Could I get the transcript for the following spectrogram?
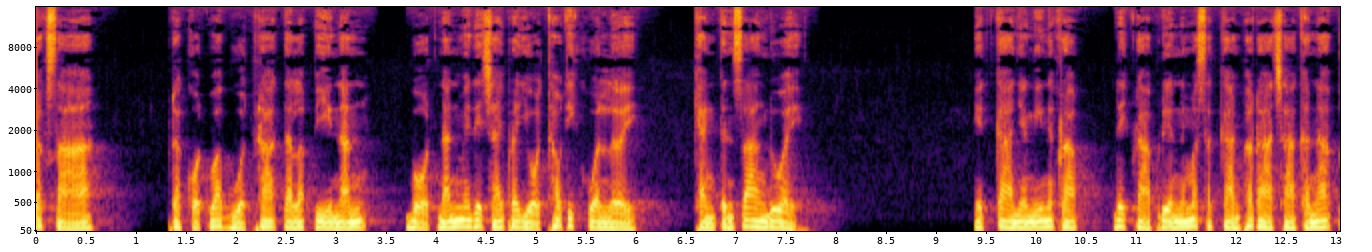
รักษา ปรากฏว่าบวชพระแต่ละปีนั้น โบสถ์นั้นไม่ได้ใช้ประโยชน์เท่าที่ควรเลย แข่งกันสร้างด้วย เหตุการณ์อย่างนี้นะครับ ได้กราบเรียนนมัสกการพระราชาคณะไป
